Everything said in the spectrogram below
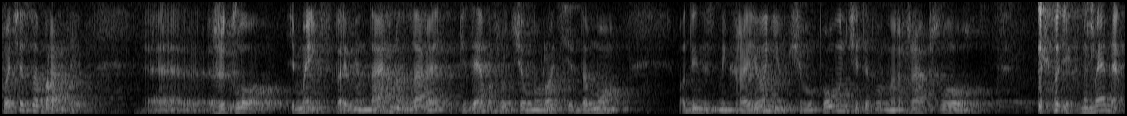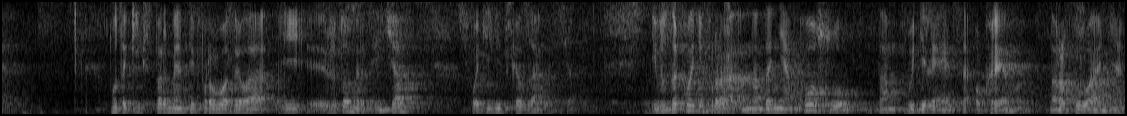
хоче забрати е, житло. І ми експериментально зараз підемо, що в цьому році дамо один з мікрорайонів, щоб повністю тепломережа обслуговувала. Як на мене, ну, такі експерименти проводила і е, Житомир свій час, потім відказалися. І в законі про надання послуг там виділяється окремо нарахування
